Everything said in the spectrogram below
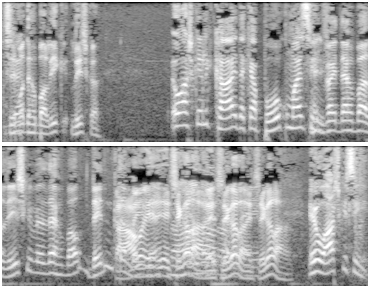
Vocês vão derrubar Lisca? Eu acho que ele cai daqui a pouco, mas assim, Ele vai derrubar o Lisca e vai derrubar o dele Calma, também, a né? Não, chega lá, não, a gente não, chega não, lá, a gente chega lá. eu acho que sim,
